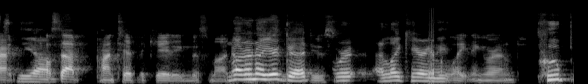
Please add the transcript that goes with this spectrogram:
right. see. I'll Um, stop pontificating this much. no, no, no. You're good. We're, I like hearing these. lightning round. Poop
